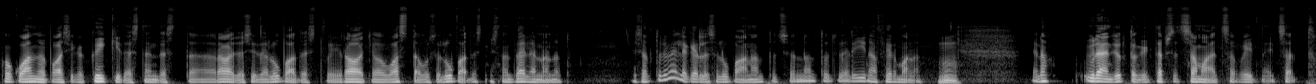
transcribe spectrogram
kogu andmebaasiga kõikidest nendest äh, raadioside lubadest või raadio vastavuse lubadest, mis nad välja on andnud. ja sealt tuli välja, kellele see luba on antud, see on antud ühele Hiina firmale mm.. ja noh, ülejäänud jutt on kõik täpselt sama, et sa võid neid sealt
